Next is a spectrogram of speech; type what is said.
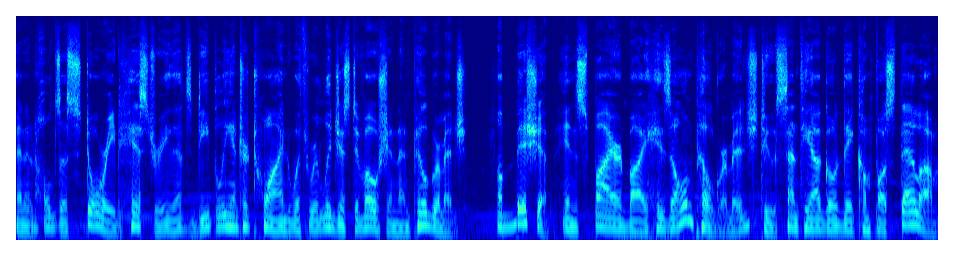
and it holds a storied history that's deeply intertwined with religious devotion and pilgrimage. A bishop, inspired by his own pilgrimage to Santiago de Compostela,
